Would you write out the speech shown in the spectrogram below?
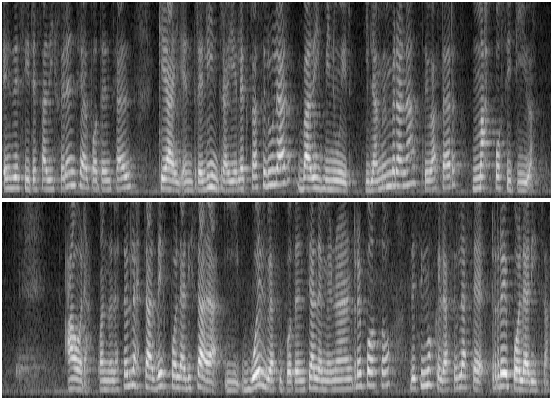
es decir, esa diferencia de potencial que hay entre el intra y el extracelular va a disminuir y la membrana se va a hacer más positiva. Ahora, cuando la célula está despolarizada y vuelve a su potencial de membrana en reposo, decimos que la célula se repolariza.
